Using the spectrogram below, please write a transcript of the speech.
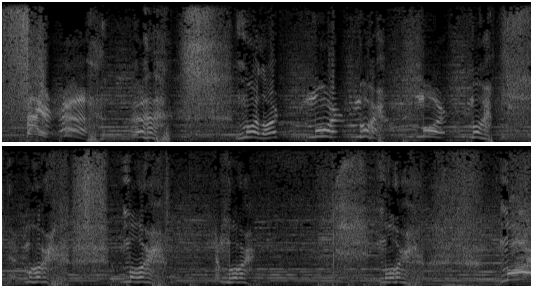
Fire! Ugh. Ugh. More, Lord. More, more, more, more, more, more, more, more, more.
